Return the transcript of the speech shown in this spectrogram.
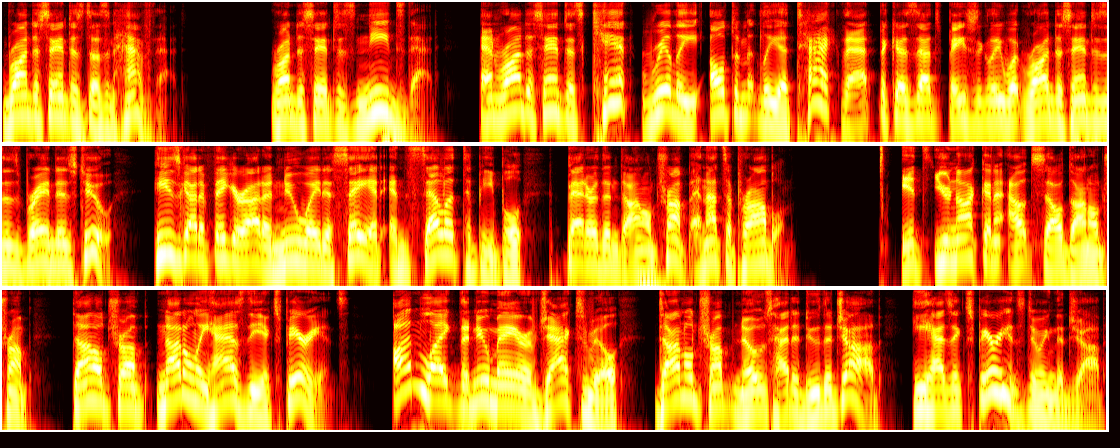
Ron DeSantis doesn't have that. Ron DeSantis needs that. And Ron DeSantis can't really ultimately attack that because that's basically what Ron DeSantis' brand is too. He's got to figure out a new way to say it and sell it to people better than Donald Trump. And that's a problem. It's you're not going to outsell Donald Trump. Donald Trump not only has the experience, unlike the new mayor of Jacksonville, Donald Trump knows how to do the job. He has experience doing the job.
